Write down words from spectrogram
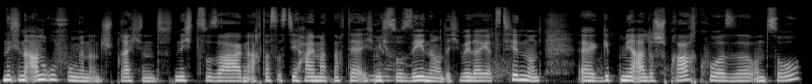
nicht in Anrufungen entsprechend, nicht zu sagen, ach, das ist die Heimat, nach der ich mich so sehne und ich will da jetzt hin und äh, gibt mir alle Sprachkurse und so.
